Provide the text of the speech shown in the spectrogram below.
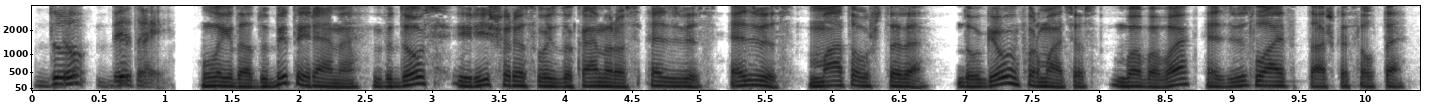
Du bitai. Laida Dubitai remia vidaus ir išorės vaizdo kameros SVIS. SVIS mato už tave. Daugiau informacijos www.svislife.lt.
